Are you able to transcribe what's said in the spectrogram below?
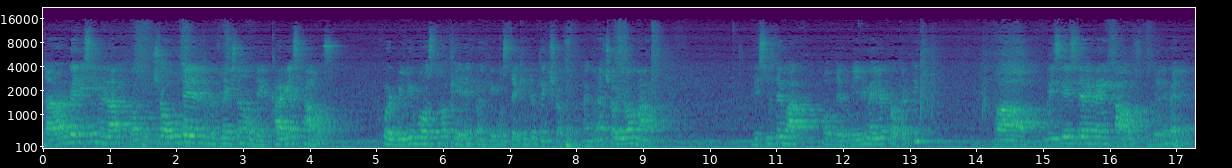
that are very similar, show the reflection of the Carias house where Billy was located when he was taking the pictures. I'm going to show you a map. This is the map of the Billy Meier property. Uh, this is the main house, Billy Meier.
